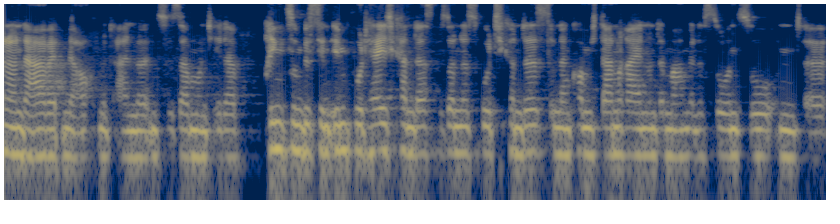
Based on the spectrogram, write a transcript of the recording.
Genau, und da arbeiten wir auch mit allen Leuten zusammen und jeder bringt so ein bisschen Input, hey, ich kann das besonders gut, ich kann das und dann komme ich dann rein und dann machen wir das so und so und äh,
